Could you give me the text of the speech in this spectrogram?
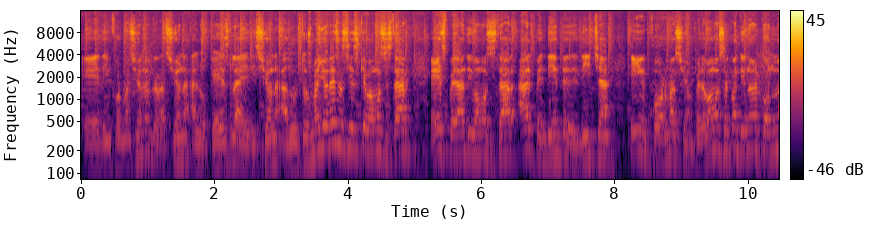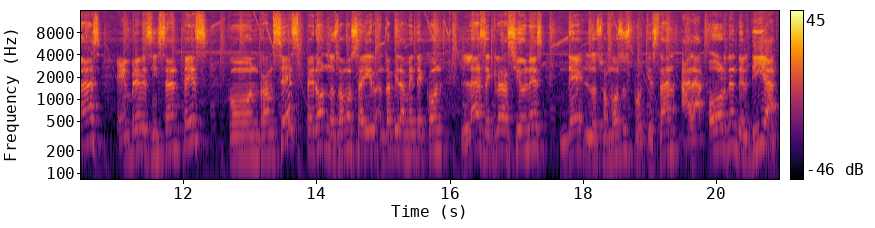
eh, de información en relación a lo que es la edición adultos mayores. Así es que vamos a estar esperando y vamos a estar al pendiente de dicha información. Pero vamos a continuar con más en breves instantes con Ramsés, pero nos vamos a ir rápidamente con las declaraciones de los famosos porque están a la orden del día.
